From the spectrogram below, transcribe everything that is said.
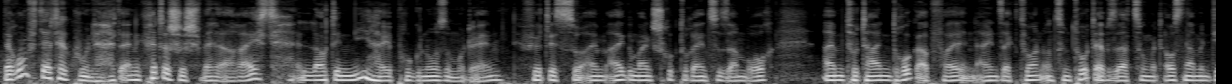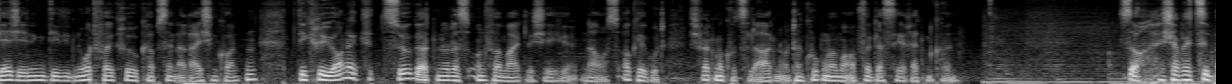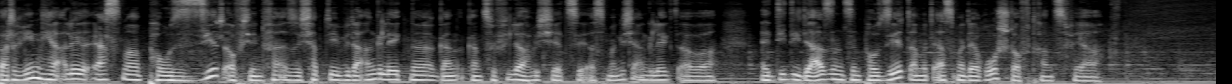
Der Rumpf der Takun hat eine kritische Schwelle erreicht. Laut den Nihai-Prognosemodellen führt es zu einem allgemeinen strukturellen Zusammenbruch, einem totalen Druckabfall in allen Sektoren und zum Tod der Besatzung mit Ausnahme derjenigen, die die Notfall-Kryokapseln erreichen konnten. Die Kryonik zögert nur das Unvermeidliche hinaus. Okay, gut. Ich werde mal kurz laden und dann gucken wir mal, ob wir das hier retten können. So, ich habe jetzt die Batterien hier alle erstmal pausiert auf jeden Fall. Also ich habe die wieder angelegt, ne? ganz, ganz so viele habe ich jetzt hier erstmal nicht angelegt, aber äh, die, die da sind, sind pausiert, damit erstmal der Rohstofftransfer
